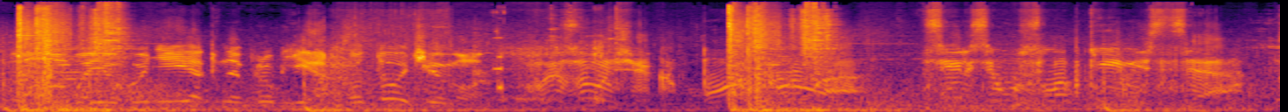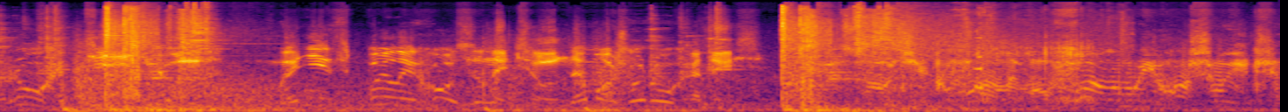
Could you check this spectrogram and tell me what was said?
Голова його ніяк не проб'єш, оточимо. Везунчик, борт Цілься у слабкі місця. Рух дійко. Мені збили гусеницю, не можу рухатись. Везунчик, валимо, валимо його швидше.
